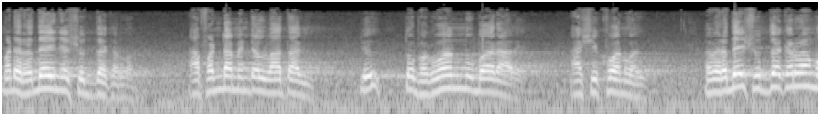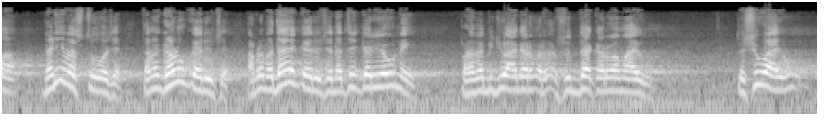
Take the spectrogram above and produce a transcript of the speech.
માટે હૃદયને શુદ્ધ કરવાનું. આ ફંડામેન્ટલ વાત આવી. જોયું તો ભગવાનનું બર આવે. આ શીખવાનું આવ્યું. હવે હૃદય શુદ્ધ કરવામાં ઘણી વસ્તુઓ છે. તમે ઘણું કર્યું છે. આપણે બધાએ કર્યું છે. નથી કર્યું એવું નહીં. પણ હવે બીજું આગળ શુદ્ધ કરવામાં આવ્યું. તો શું આવ્યું?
